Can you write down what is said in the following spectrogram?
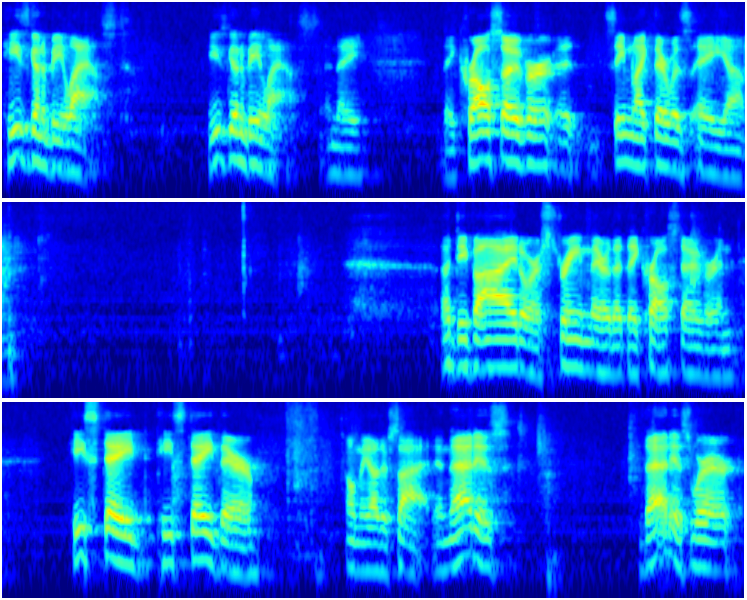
He's going to be last. He's going to be last. And they they cross over. It seemed like there was a um, a divide or a stream there that they crossed over, and he stayed he stayed there on the other side, and that is that is where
